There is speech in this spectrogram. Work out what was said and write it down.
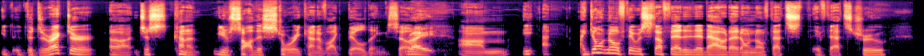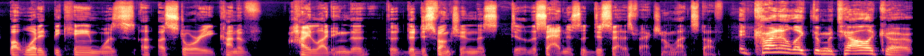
the director uh, just kind of you know saw this story kind of like building. So right. Um, I, I don't know if there was stuff edited out. I don't know if that's if that's true. But what it became was a, a story kind of highlighting the the, the dysfunction, the the sadness, the dissatisfaction, all that stuff. It kind of like the Metallica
